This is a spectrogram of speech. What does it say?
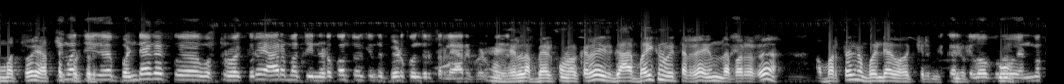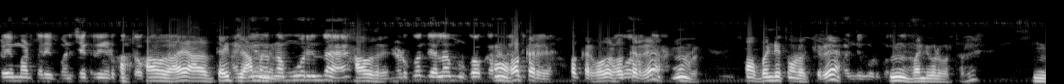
ಒಂಬತ್ತುವರೆ ಈಗ ಹತ್ತಕ್ಕೆ ಮತ್ತೆ ಈಗ ಬಂಡ್ಯಾಗ ವಸ್ತ್ರ ಹಾಕಿರೋ ಯಾರು ಮತ್ತೆ ನಡ್ಕೊಂತ ಹೋಗಿಂತ ಬೇಡ್ಕೊಂಡಿರ್ತಾರಲ್ಲ ಯಾರು ಬೇಡ್ಕೊಂಡ್ ಎಲ್ಲ ಬೇಡ್ಕೊಂಡು ಹೋಗ್ತಾರೆ. ಬೈಕ್ನ ಹೋಯ್ತಾರ ಹಿಂದ ಬರೋರು. ಬರ್ತಾರೆ ನಾವು ಬಂಡ್ಯಾಗ ಹೋಗ್ತೀರಿ ಕೆಲವೊಬ್ರು ಹೆಣ್ಮಕ್ಳು ಏನ್ ಮಾಡ್ತಾರೆ ಈ ಬನಶಂಕರಿ ನಡ್ಕೊಂತ ಹೋಗ್ತಾರೆ. ಹೌದಾ ಐತ್ರಿ ಹಂಗೇನಾರ್ ಆಮೇಲೆ ನಮ್ಮೂರಿಂದ ಹೌದ್ರಿ ನಡ್ಕೊಂತ ಎಲ್ಲಾ ಮುಡ್ಕೋಕಾರ ಹ್ಞೂ ಹೋಗ್ತಾರೆ ಹೋಗ್ತಾರೆ ಹೋಗೋರು ಹೋಗ್ತಾರೆ. ಹ್ಞೂ ರೀ ನಾವು ಬಂಡಿ ತೊಗೊಂಡು ಹೋಗ್ತೀರಿ ಬಂಡಿ ಕೊಡ್ಬೇಕು. ಹ್ಞೂ ಬಂಡಿ ಕೂಡ ಬರ್ತಾರೆ ಹ್ಞೂ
